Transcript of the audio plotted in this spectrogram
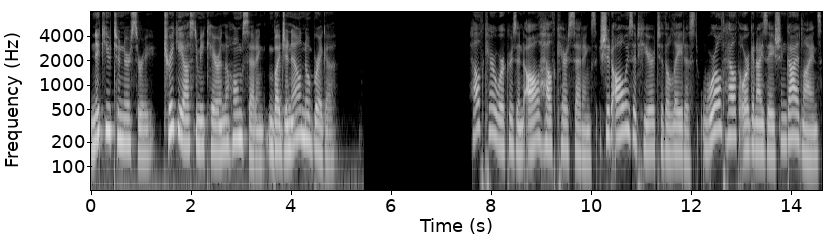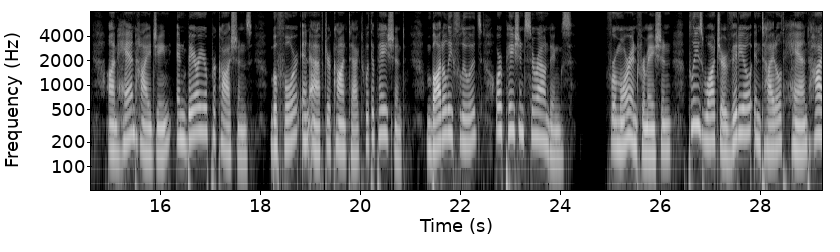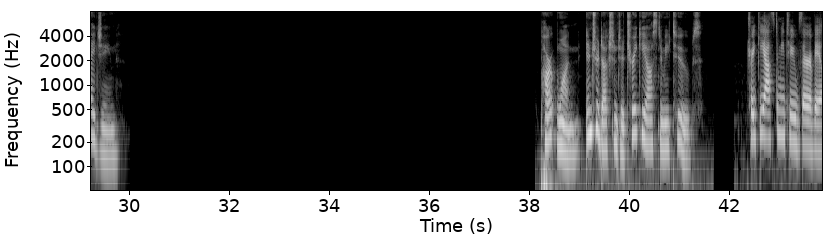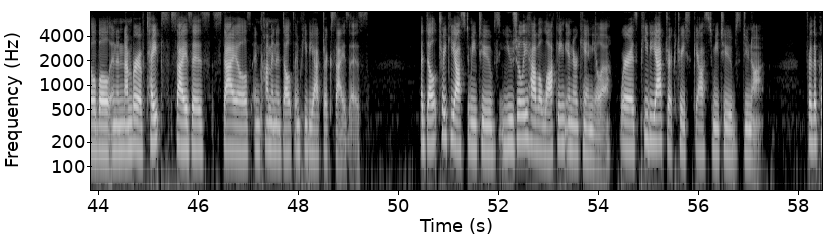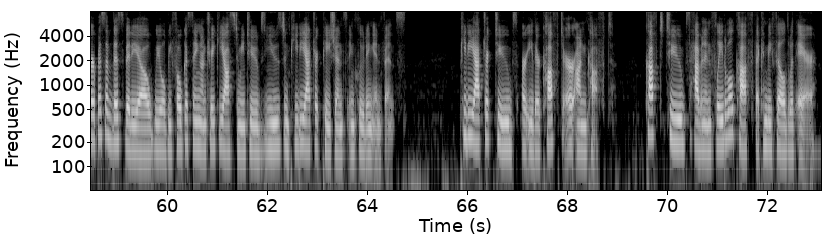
NICU to Nursery Tracheostomy Care in the Home Setting by Janelle Nobrega. Healthcare workers in all healthcare settings should always adhere to the latest World Health Organization guidelines on hand hygiene and barrier precautions before and after contact with a patient, bodily fluids, or patient surroundings. For more information, please watch our video entitled Hand Hygiene. Part 1 Introduction to Tracheostomy Tubes. Tracheostomy tubes are available in a number of types, sizes, styles, and come in adult and pediatric sizes. Adult tracheostomy tubes usually have a locking inner cannula, whereas pediatric tracheostomy tubes do not. For the purpose of this video, we will be focusing on tracheostomy tubes used in pediatric patients, including infants. Pediatric tubes are either cuffed or uncuffed. Cuffed tubes have an inflatable cuff that can be filled with air.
